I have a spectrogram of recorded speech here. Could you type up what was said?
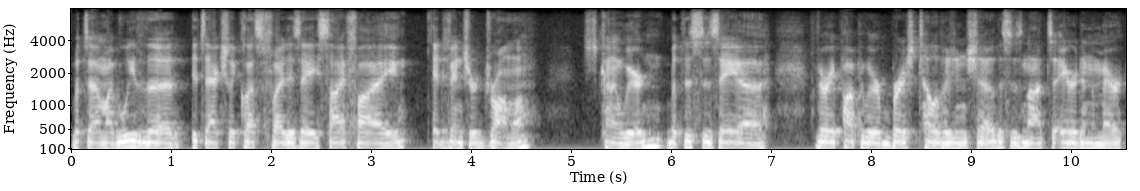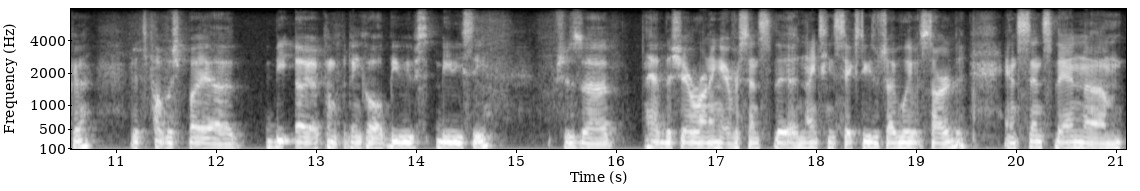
but um, I believe that it's actually classified as a sci-fi adventure drama. It's kind of weird, but this is a uh, very popular British television show. This is not aired in America. It's published by a, B a company called BBC, which has uh, had the show running ever since the 1960s, which I believe it started. And since then, um,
